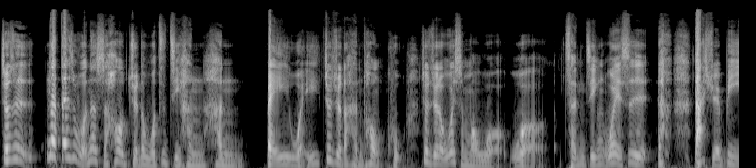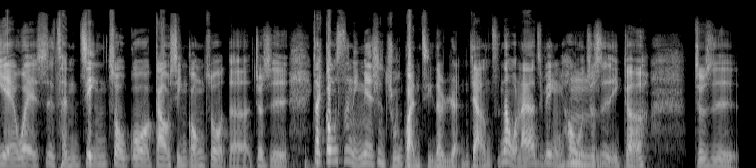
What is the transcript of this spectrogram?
就是那但是我那时候觉得我自己很很。卑微就觉得很痛苦，就觉得为什么我我曾经我也是 大学毕业，我也是曾经做过高薪工作的，就是在公司里面是主管级的人这样子。那我来到这边以后，我就是一个就是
